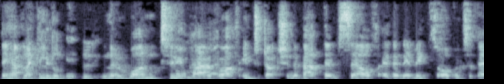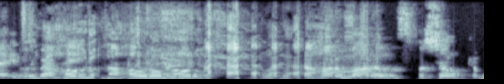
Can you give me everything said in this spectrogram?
They have like a little, you know, one two Oh, my. paragraph introduction about themselves, and then it links over to their Ooh, Instagram the page. Hodel, the Hodel model. I love that. The huddle models for sure. Come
